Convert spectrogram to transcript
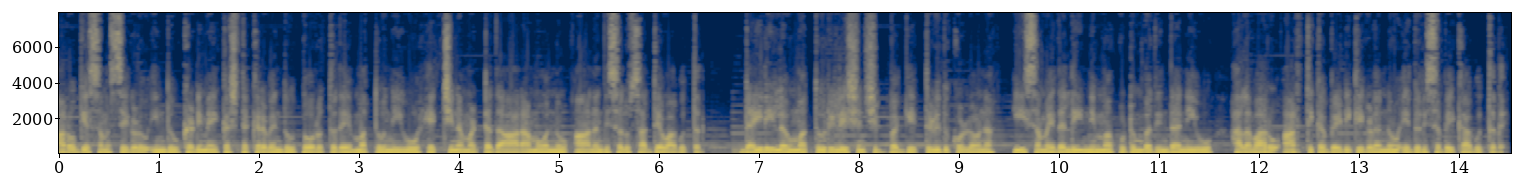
ಆರೋಗ್ಯ ಸಮಸ್ಯೆಗಳು ಇಂದು ಕಡಿಮೆ ಕಷ್ಟಕರವೆಂದು ತೋರುತ್ತದೆ ಮತ್ತು ನೀವು ಹೆಚ್ಚಿನ ಮಟ್ಟದ ಆರಾಮವನ್ನು ಆನಂದಿಸಲು ಸಾಧ್ಯವಾಗುತ್ತದೆ. ಡೈಲಿ ಲವ್ ಮತ್ತು ರಿಲೇಶನ್ಶಿಪ್ ಬಗ್ಗೆ ತಿಳಿದುಕೊಳ್ಳೋಣ. ಈ ಸಮಯದಲ್ಲಿ ನಿಮ್ಮ ಕುಟುಂಬದಿಂದ ನೀವು ಹಲವಾರು ಆರ್ಥಿಕ ಬೇಡಿಕೆಗಳನ್ನು ಎದುರಿಸಬೇಕಾಗುತ್ತದೆ.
